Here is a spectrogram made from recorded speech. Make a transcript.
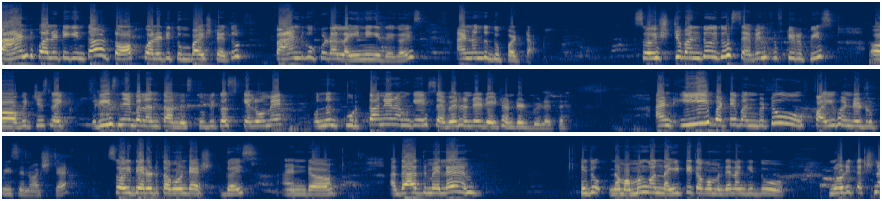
ಪ್ಯಾಂಟ್ ಕ್ವಾಲಿಟಿಗಿಂತ ಟಾಪ್ ಕ್ವಾಲಿಟಿ ತುಂಬಾ ಇಷ್ಟ ಆಯ್ತು. ಪ್ಯಾಂಟ್ಗೂ ಕೂಡ ಲೈನಿಂಗ್ ಇದೆ ಗೈಸ್ ಅಂಡ್ ಒಂದು ದುಪ್ಪಟ್ಟ ಸೊ ಇಷ್ಟು ಬಂದು ಇದು seven fifty rupees which is like reasonable ಅಂತ ಅನ್ನಿಸ್ತು. ಬಿಕಾಸ್ ಕೆಲವೊಮ್ಮೆ ಒಂದೊಂದು ಕುರ್ತಾನೆ ನಮಗೆ ಸೆವೆನ್ ಹಂಡ್ರೆಡ್ ಏಯ್ಟ್ ಹಂಡ್ರೆಡ್ ಬೀಳುತ್ತೆ. ಆ್ಯಂಡ್ ಈ ಬಟ್ಟೆ ಬಂದುಬಿಟ್ಟು ಫೈವ್ ಹಂಡ್ರೆಡ್ ರುಪೀಸ್ ಏನೋ ಅಷ್ಟೇ. ಸೊ ಇದೆರಡು ತಗೊಂಡೆ ಅಷ್ಟು ಗೈಸ್ ಆ್ಯಂಡ್ ಅದಾದಮೇಲೆ ಇದು ನಮ್ಮ ಅಮ್ಮಂಗೆ ಒಂದು ನೈಟಿ ತೊಗೊಂಬಂದೆ. ನಂಗೆ ಇದು ನೋಡಿದ ತಕ್ಷಣ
